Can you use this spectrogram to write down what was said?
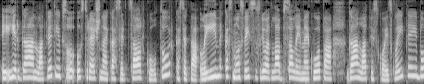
Ir gan latvietības uzturēšanai, kas ir caur kultūru, kas ir tā līme, kas mūs visus ļoti labi salīmē kopā, gan latvisko izglītību,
